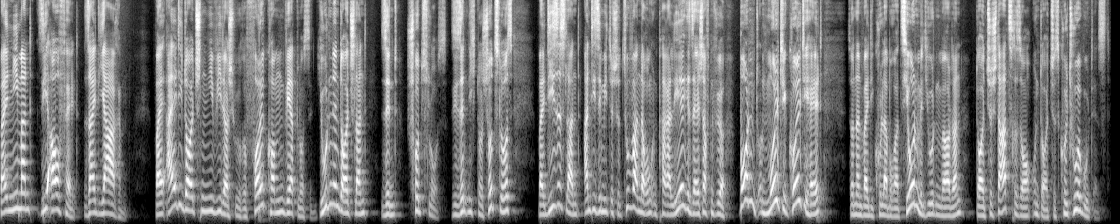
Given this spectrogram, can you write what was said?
Weil niemand sie aufhält, seit Jahren. Weil all die deutschen Nie Wiederschwüre vollkommen wertlos sind. Juden in Deutschland sind schutzlos. Sie sind nicht nur schutzlos, weil dieses Land antisemitische Zuwanderung und Parallelgesellschaften für bunt und Multikulti hält, sondern weil die Kollaboration mit Judenmördern deutsche Staatsräson und deutsches Kulturgut ist.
